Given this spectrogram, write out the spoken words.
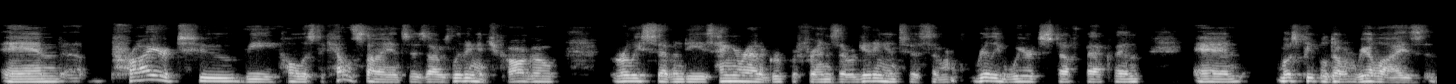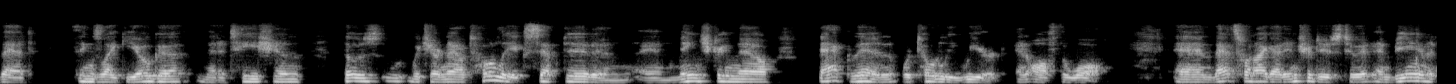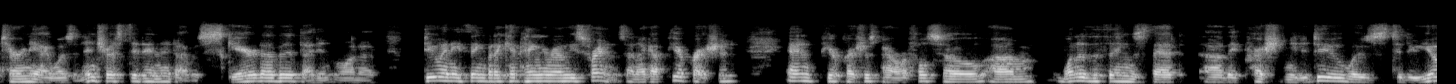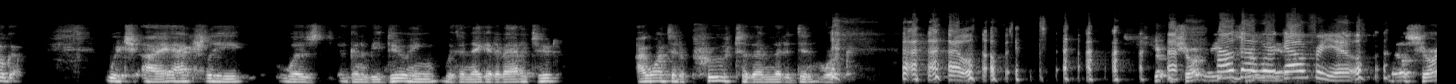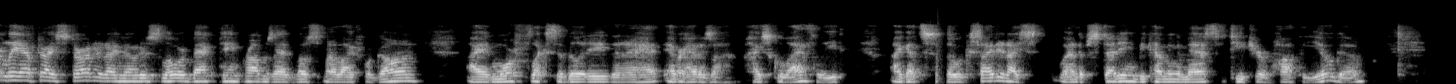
And uh, prior to the holistic health sciences, I was living in Chicago, early 70s, hanging around a group of friends that were getting into some really weird stuff back then. And most people don't realize that things like yoga, meditation, those which are now totally accepted and, and mainstream now, back then were totally weird and off the wall. And that's when I got introduced to it. And being an attorney, I wasn't interested in it. I was scared of it. I didn't want to do anything, but I kept hanging around these friends and I got peer pressured. And peer pressure is powerful. So, um, one of the things that uh, they pressured me to do was to do yoga, which I actually was going to be doing with a negative attitude. I wanted to prove to them that it didn't work. I love it. shortly, How'd that work after, out for you? well, shortly after I started, I noticed lower back pain problems I had most of my life were gone. I had more flexibility than I had ever had as a high school athlete. I got so excited, I wound up studying, becoming a master teacher of Hatha Yoga.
